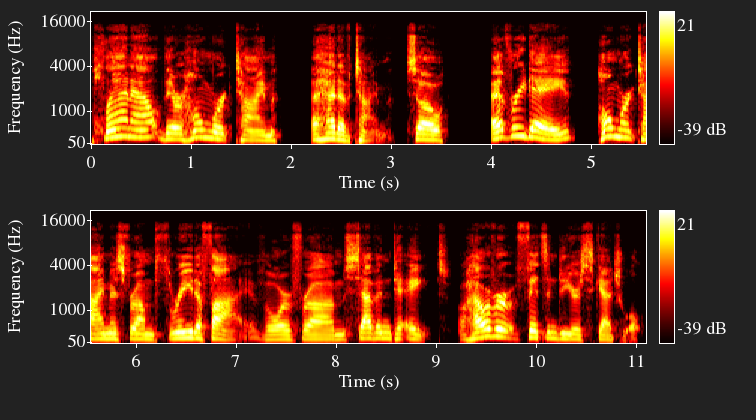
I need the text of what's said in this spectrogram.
plan out their homework time ahead of time. So every day, homework time is from three to five or from seven to eight, or however it fits into your schedule.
